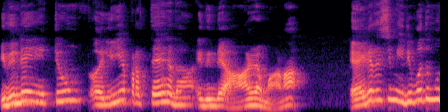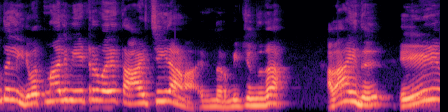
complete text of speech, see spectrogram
ഇതിന്റെ ഏറ്റവും വലിയ പ്രത്യേകത ഇതിന്റെ ആഴമാണ്. ഏകദേശം ഇരുപത് മുതൽ ഇരുപത്തിനാല് മീറ്റർ വരെ താഴ്ചയിലാണ് ഇത് നിർമ്മിക്കുന്നത്. അതായത് ഏഴ്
